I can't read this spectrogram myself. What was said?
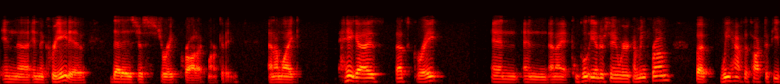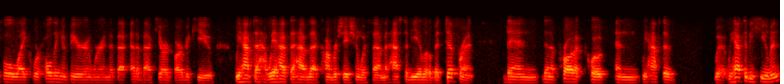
in the in the creative that is just straight product marketing, and I'm like, hey guys, that's great and and and I completely understand where you're coming from. But we have to talk to people like we're holding a beer and we're in the ba- at a backyard barbecue. We have to ha- we have to have that conversation with them. It has to be a little bit different than than a product quote, and we have to we have to be human.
